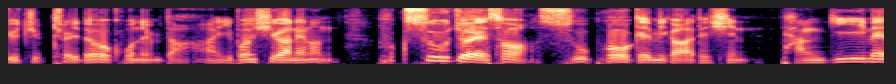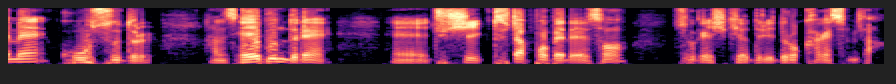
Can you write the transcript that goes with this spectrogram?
유튜브 트레이더 고원입니다. 아, 이번 시간에는 흑수저에서 슈퍼개미가 되신 단기 매매 고수들 한 세 분들의 에, 주식 투자법에 대해서 소개시켜 드리도록 하겠습니다.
